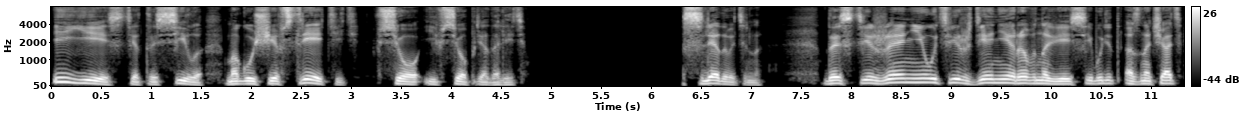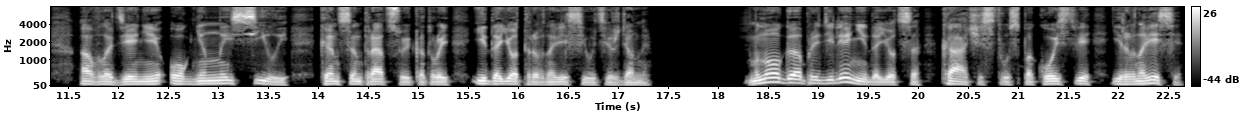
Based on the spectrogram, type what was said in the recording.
и есть эта сила, могущая встретить все и все преодолеть. Следовательно, достижение и утверждение равновесия будет означать овладение огненной силой, концентрацию которой и дает равновесие утвержденное. Много определений дается качеству спокойствия и равновесия,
